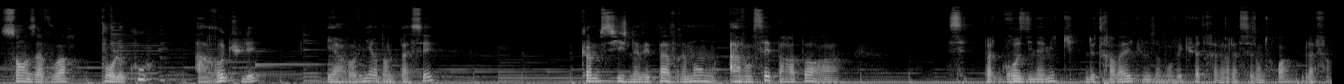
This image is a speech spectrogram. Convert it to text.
sans avoir, pour le coup, à reculer et à revenir dans le passé, comme si je n'avais pas vraiment avancé par rapport à cette grosse dynamique de travail que nous avons vécu à travers la saison 3, la fin.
